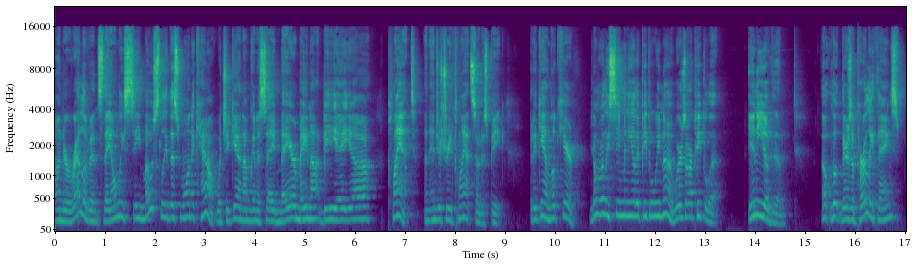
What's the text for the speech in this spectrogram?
Under relevance, they only see mostly this one account, which again, I'm going to say may or may not be a uh, plant, an industry plant, so to speak. But again, look here. You don't really see many other people we know. Where's our people at? Any of them. Oh, look, there's a Pearly Things.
